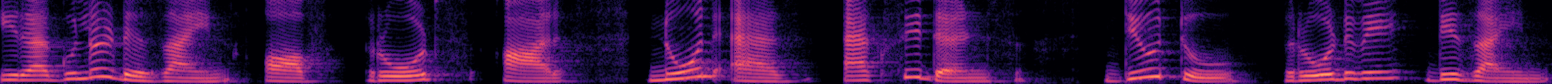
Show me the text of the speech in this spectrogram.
irregular design of roads are known as accidents due to roadway design.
